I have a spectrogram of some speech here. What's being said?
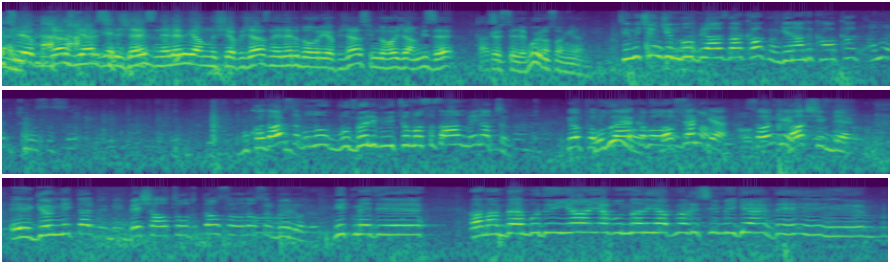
Ütü yapacağız, yer sileceğiz. Neleri yanlış yapacağız, neleri doğru yapacağız. Şimdi hocam bize gösterecek. Buyurun Songül Hanım. Timuçin'cim bu biraz daha kalkmıyor. Genelde kalkar ama ütü masası. Bu kadarsa bunu bu böyle bir ütü masası almayın atın. Yok Olur topuklu mu? ayakkabı olmayacak Baksana. ya. Songül. Bak şimdi e, gömlekler 5-6 olduktan sonra ondan sonra böyle oluyor. Bitmedi. Anam ben bu dünyaya bunları yapmak için mi geldim?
